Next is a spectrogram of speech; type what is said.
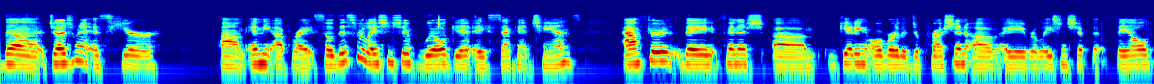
the judgment is here um, in the upright. So this relationship will get a second chance after they finish um, getting over the depression of a relationship that failed.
